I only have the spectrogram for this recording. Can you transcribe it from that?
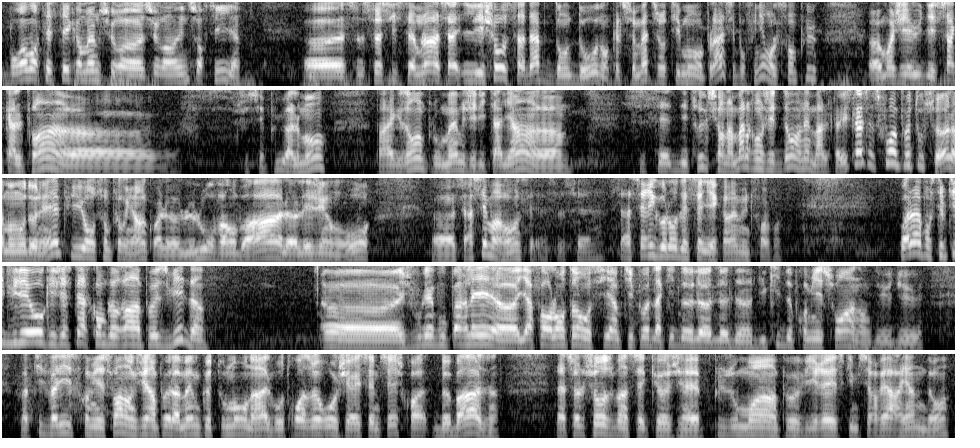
pour avoir testé quand même sur, sur une sortie, euh, ce, système-là, les choses s'adaptent dans le dos, donc elles se mettent gentiment en place et pour finir, on le sent plus. Euh, moi, j'ai eu des sacs alpins, euh, je sais plus, allemands, par exemple, ou même j'ai l'italien. C'est des trucs, si on a mal rangé dedans, on est mal. Là, ça se fout un peu tout seul à un moment donné, et puis on sent plus rien. Quoi. Le, lourd va en bas, le léger en haut. c'est assez marrant, c'est assez rigolo d'essayer quand même une fois. Quoi. Voilà pour cette petite vidéo qui j'espère comblera un peu ce vide. Euh, je voulais vous parler euh, il y a fort longtemps aussi un petit peu de la kit du kit de premiers soins, donc du, ma petite valise premiers soins. Donc j'ai un peu la même que tout le monde, hein. elle vaut 3 euros chez SMC, je crois, de base. La seule chose, ben, c'est que j'ai plus ou moins un peu viré ce qui me servait à rien dedans.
